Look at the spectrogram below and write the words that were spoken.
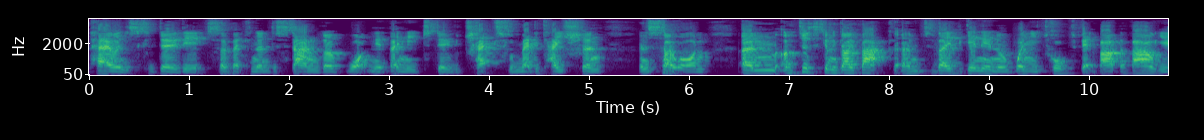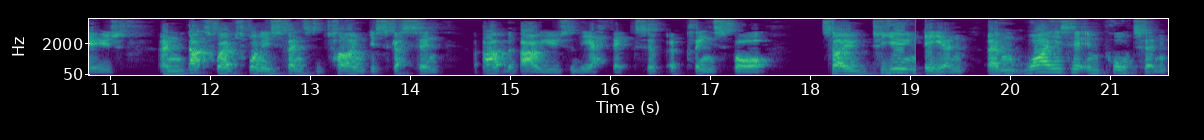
parents can do the, so they can understand what they need to do with checks for medication and so on. Um, I'm just going to go back um, to the beginning of when you talked a bit about the values, and that's where I just wanted to spend some time discussing about the values and the ethics of, of clean sport. So, to you, Ian, um, why is it important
